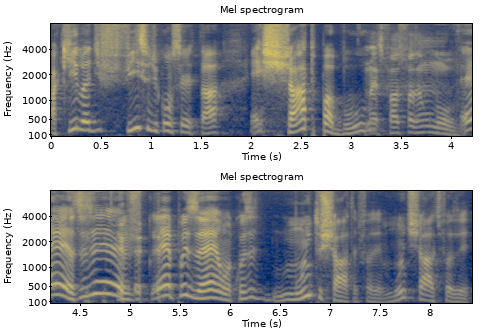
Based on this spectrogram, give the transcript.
Aquilo é difícil de consertar, é chato pra burro. Mas fácil fazer um novo. É, às vezes é, é, pois é, uma coisa muito chata de fazer, muito chato de fazer.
